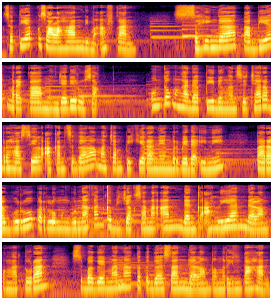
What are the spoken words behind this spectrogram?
Setiap kesalahan dimaafkan, sehingga tabiat mereka menjadi rusak. Untuk menghadapi dengan secara berhasil akan segala macam pikiran yang berbeda ini, para guru perlu menggunakan kebijaksanaan dan keahlian dalam pengaturan sebagaimana ketegasan dalam pemerintahan.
